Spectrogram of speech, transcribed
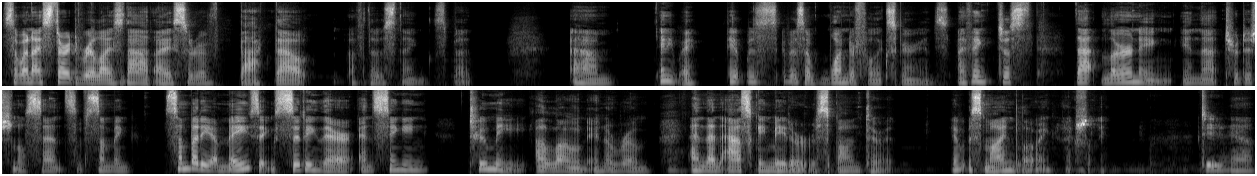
So when I started to realize that, I sort of backed out of those things. But um, anyway, it was it was a wonderful experience. I think just that learning in that traditional sense of something somebody amazing sitting there and singing to me alone in a room and then asking me to respond to it. It was mind blowing, actually. did Yeah.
